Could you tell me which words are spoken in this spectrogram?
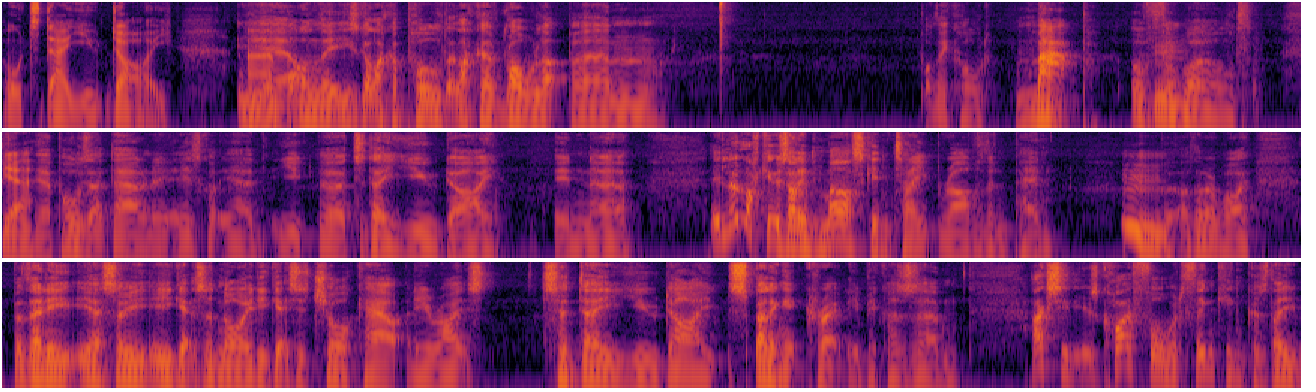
or "Today you die." Uh, Yeah, on the he's got like a pulled like a roll up um what they called map of the Mm. world. Yeah, Yeah, pulls that down and it, it's got yeah. You, uh, today you die in. Uh, it looked like it was on in masking tape rather than pen, Hmm. but I don't know why. But then he yeah, so he, he gets annoyed. He gets his chalk out and he writes "Today you die," spelling it correctly because um, actually it was quite forward thinking because they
